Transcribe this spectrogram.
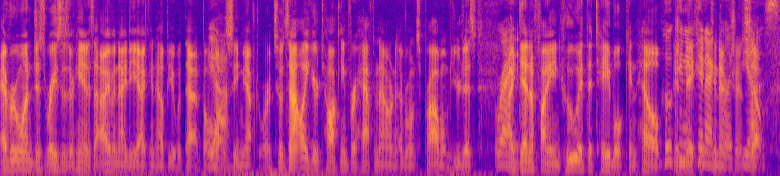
everyone just raises their hand and says, "I have an idea, I can help you with that." But Yeah. see me afterwards. So it's not like you're talking for half an hour on everyone's problems. You're just Right. identifying who at the table can help and can you make a connection. with yes So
